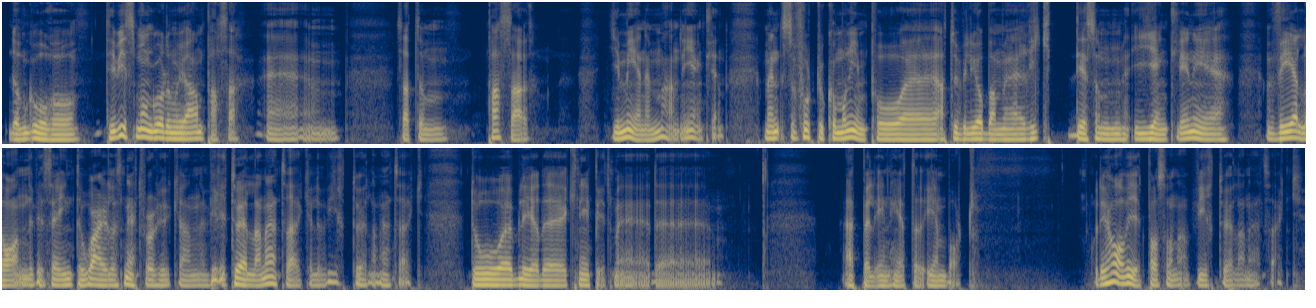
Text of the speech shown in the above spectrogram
de går att, till viss mån går de att anpassa. Eh, så att de passar gemene man egentligen. Men så fort du kommer in på eh, att du vill jobba med rikt, det som egentligen är VLAN, det vill säga inte wireless network utan virtuella nätverk eller virtuella nätverk. Då blir det knepigt med eh, Apple-enheter enbart. Och det har vi ett par sådana virtuella nätverk.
